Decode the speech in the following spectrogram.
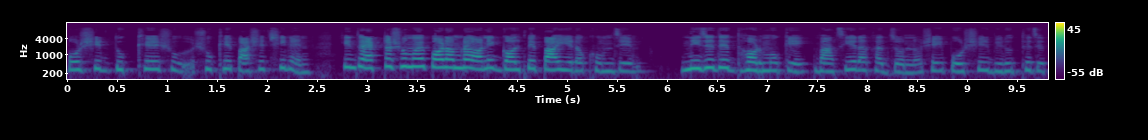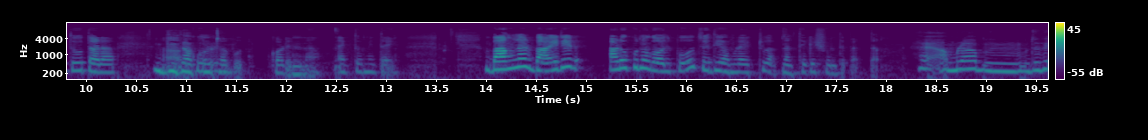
পড়শির দুঃখে সুখে পাশে ছিলেন। কিন্তু একটা সময় পর আমরা অনেক গল্পে পাই এরকম যে নিজেদের ধর্মকে বাঁচিয়ে রাখার জন্য সেই পড়শির বিরুদ্ধে যেতেও তারা। কুণ্ঠাবোধ করেন না। একদমই তাই। বাংলার বাইরের আরও কোনো গল্প যদি আমরা একটু আপনার থেকে শুনতে পারতাম? হ্যাঁ আমরা যদি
